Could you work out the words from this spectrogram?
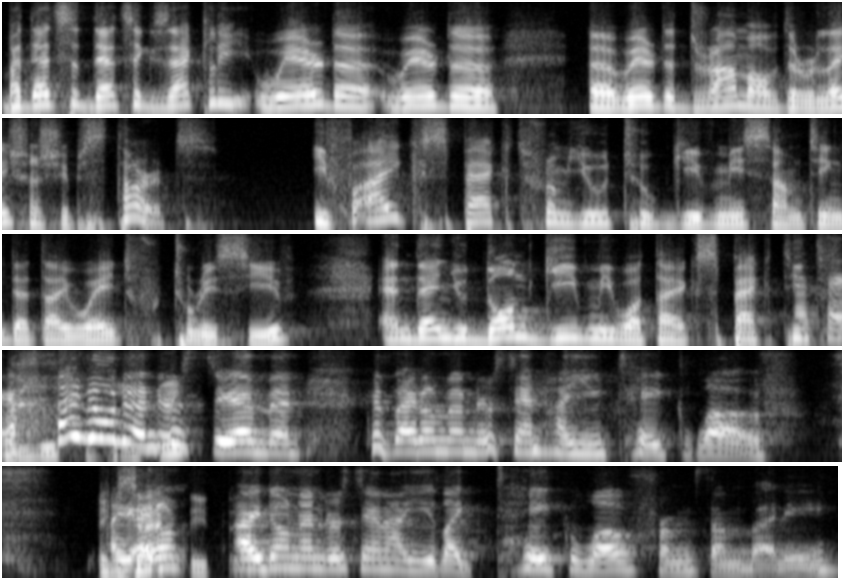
But that's that's exactly where the where the uh, where the drama of the relationship starts. If I expect from you to give me something that I wait f- to receive, and then you don't give me what I expected Okay. from you, I don't give me- understand then because I don't understand how you take love. I- Exactly. I, don't I don't understand how you like take love from somebody.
